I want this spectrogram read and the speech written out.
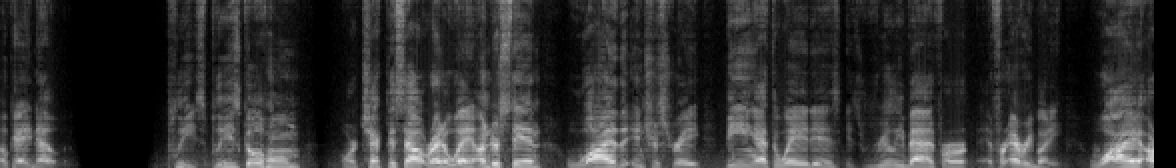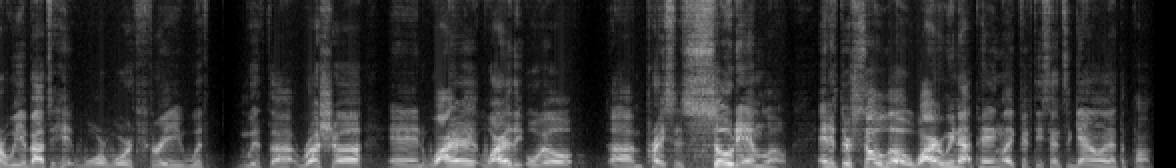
Okay? Now, please, please go home or check this out right away. Understand why the interest rate being at the way it is is really bad for for everybody. Why are we about to hit World War III with with uh, Russia, and why why are the oil um, prices so damn low? And if they're so low, why are we not paying like 50 cents a gallon at the pump?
